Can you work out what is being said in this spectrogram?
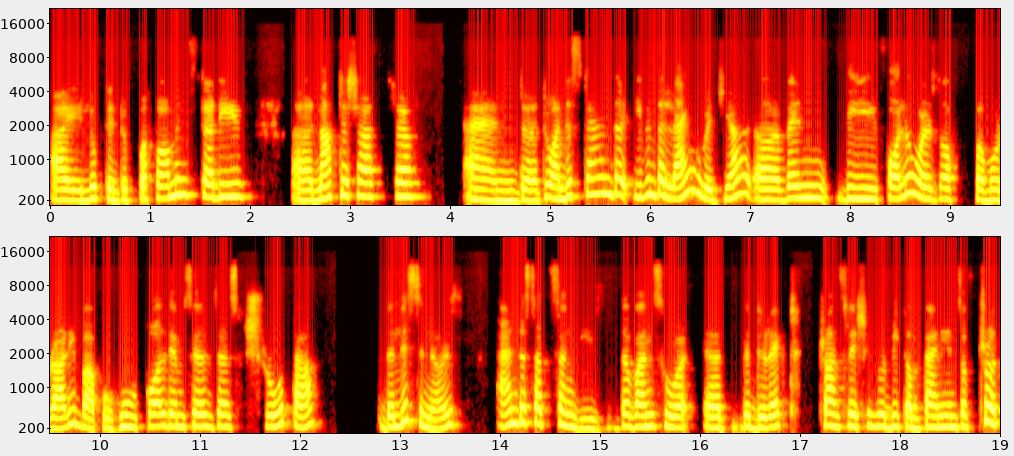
I looked into performance studies, uh, and uh, to understand the, even the language. Yeah, uh, when the followers of uh, Morari Bapu, who call themselves as Shrota, the listeners, and the satsangis, the ones who are uh, the direct translation would be companions of truth.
